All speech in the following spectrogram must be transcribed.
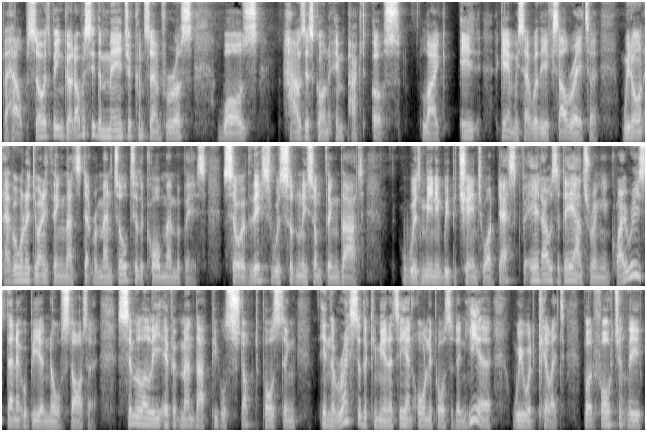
for help. So it's been good. Obviously, the major concern for us was how's this going to impact us? Like again, we said with the accelerator, we don't ever want to do anything that's detrimental to the core member base. So if this was suddenly something that was meaning we'd be chained to our desk for eight hours a day answering inquiries, then it would be a no starter. Similarly, if it meant that people stopped posting in the rest of the community and only posted in here, we would kill it. But fortunately,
